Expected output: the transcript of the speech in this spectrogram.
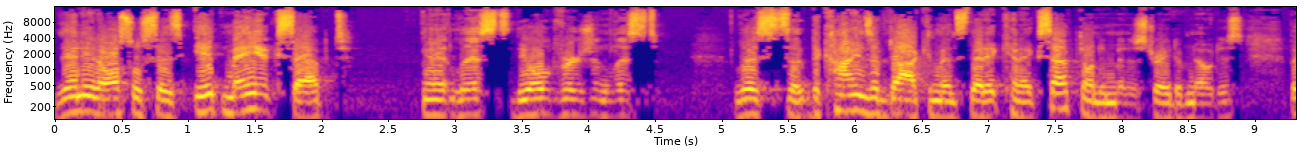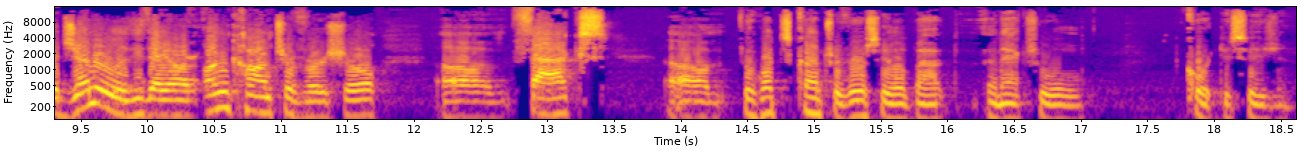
then it also says it may accept, and it lists the old version lists lists uh, the kinds of documents that it can accept on administrative notice, but generally they are uncontroversial uh, facts. Um, so, what's controversial about an actual court decision?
